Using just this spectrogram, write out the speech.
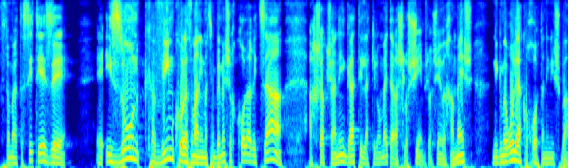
זאת אומרת, עשיתי איזה אה, איזון קווים כל הזמן עם עצמי במשך כל הריצה. עכשיו, כשאני הגעתי לקילומטר ה-30, 35, נגמרו לי הכוחות, אני נשבע.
